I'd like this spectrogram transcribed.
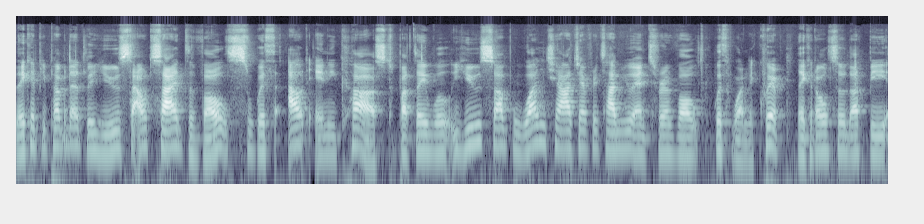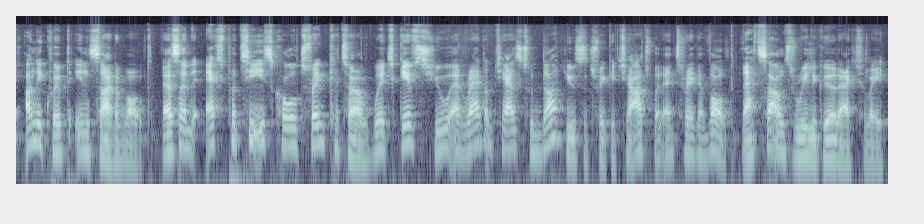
They can be permanently used outside the vaults without any cost, but they will use up one charge every time you enter a vault with one equipped. They can also not be unequipped inside a vault. There's an expertise called Trinketer, which gives you a random chance to not use a trinket charge when entering a vault. That sounds really good actually.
